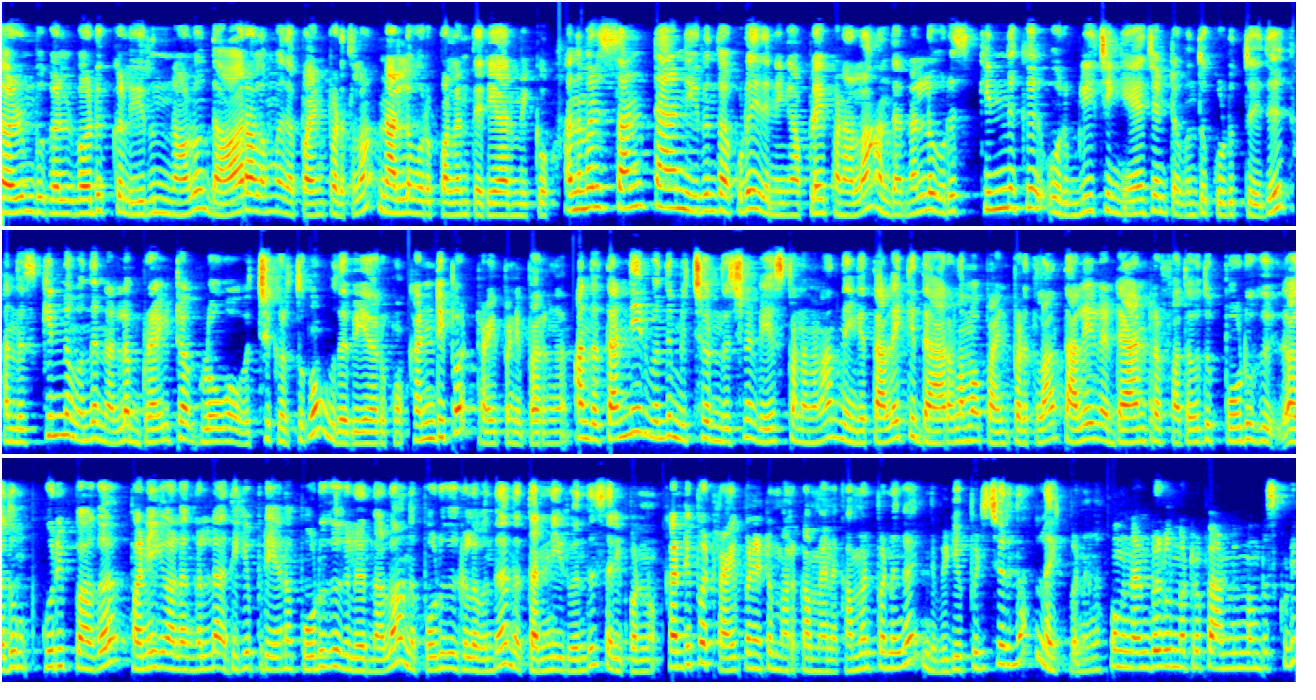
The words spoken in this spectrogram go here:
தழும்புகள் வடுக்கள் இருந்தாலும் தாராளமாக இதை பயன்படுத்தலாம். நல்ல ஒரு பலன் தெரிய ஆரம்பிக்கும். அந்த மாதிரி சன் டேன் இருந்தால் கூட இதை நீங்கள் அப்ளை பண்ணலாம். அந்த நல்ல ஒரு ஸ்கின்னுக்கு ஒரு ப்ளீச்சிங் ஏஜென்ட்டை வந்து கொடுத்து இது அந்த ஸ்கின்னை வந்து நல்ல பிரைட்டாக க்ளோவாக வச்சுக்கிறதுக்கும் உதவியாக இருக்கும். கண்டிப்பாக ட்ரை பண்ணி பாருங்க. அந்த தண்ணீர் வந்து மிச்சம் இருந்துச்சுன்னா வேஸ்ட் பண்ண வேணாம். நீங்கள் தலைக்கு தாராளமாக பயன்படுத்தலாம். தலையில் டேண்ட்ரஃப் அதாவது பொடுகு அதுவும் குறிப்பாக பனிகாலங்களில் அதிகப்படியான பொடுகுகள் இருந்தாலும் அந்த பொடுகுகளை வந்து அந்த தண்ணீர் வந்து சரி பண்ணும். கண்டிப்பாக ட்ரை பண்ணி பண்ணிவிட்டு மறக்காமல் எனக்கு கமெண்ட் பண்ணுங்க. இந்த வீடியோ பிடிச்சிருந்தா லைக் பண்ணுங்க. உங்க நண்பர்கள் மற்றும் ஃபேமிலி மெம்பர்ஸ் கூட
